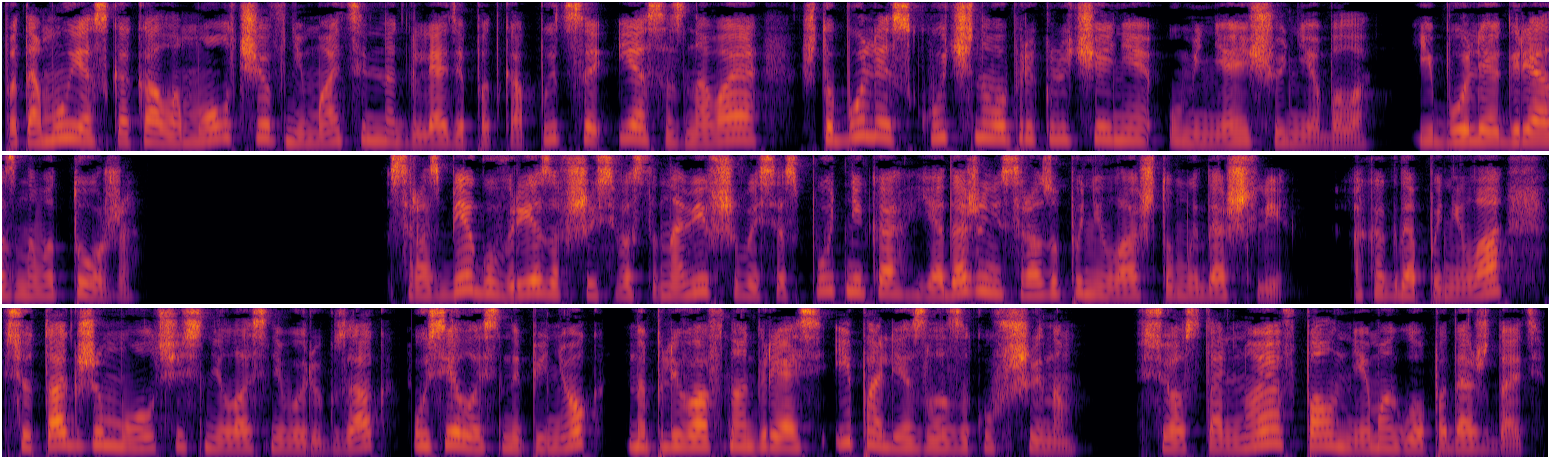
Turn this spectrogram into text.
Потому я скакала молча, внимательно глядя под копытца и осознавая, что более скучного приключения у меня еще не было. И более грязного тоже. С разбегу врезавшись в восстановившегося спутника, я даже не сразу поняла, что мы дошли. А когда поняла, все так же молча сняла с него рюкзак, уселась на пенек, наплевав на грязь, и полезла за кувшином. Все остальное вполне могло подождать.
